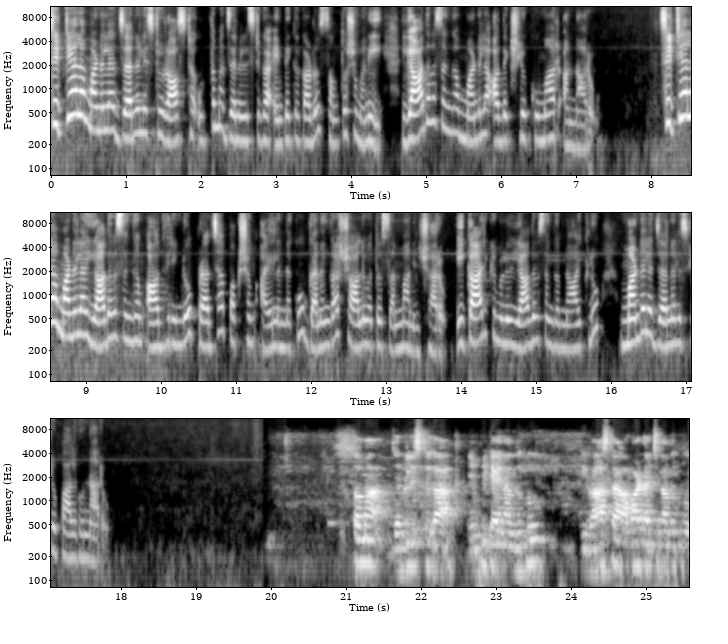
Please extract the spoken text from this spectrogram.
చిట్యాల మండల జర్నలిస్టు రాష్ట్ర ఉత్తమ జర్నలిస్టుగా ఎంపిక కావడం సంతోషమని యాదవ సంఘం మండల అధ్యక్షులు కుమార్ అన్నారు. చిట్యాల మండల యాదవ సంఘం ఆధ్వర్యంలో ప్రజాపక్షం ఐలన్నకు ఘనంగా శాలువతో సన్మానించారు. ఈ కార్యక్రమంలో యాదవ సంఘం నాయకులు మండల జర్నలిస్టులు పాల్గొన్నారు. ఉత్తమ జర్నలిస్టుగా ఎంపికైనందుకు ఈ రాష్ట్ర అవార్డు వచ్చినందుకు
